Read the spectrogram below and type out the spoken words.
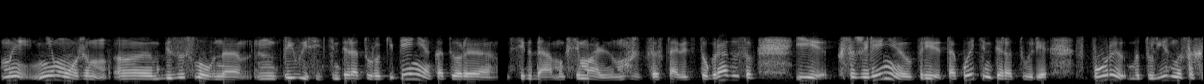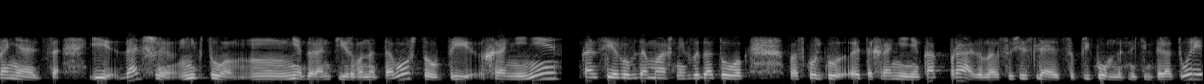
мы не можем, э, безусловно, превысить температуру кипения, которая всегда максимально может составить 100 градусов. И, к сожалению, при такой температуре споры ботулизма сохраняются. И дальше никто не гарантирован от того, что при хранении консервов домашних заготовок, поскольку это хранение, как правило, осуществляется при комнатной температуре,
